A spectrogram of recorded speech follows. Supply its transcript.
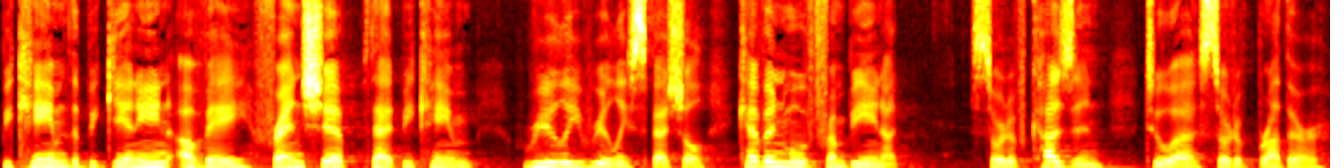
became the beginning of a friendship that became really, really special. Kevin moved from being a sort of cousin to a sort of brother.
